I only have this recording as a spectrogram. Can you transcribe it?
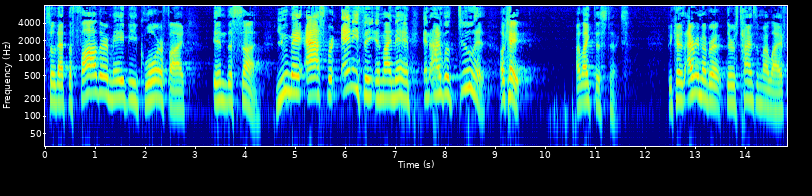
so that the Father may be glorified in the Son. You may ask for anything in my name and I will do it. Okay, I like this text. Because I remember there was times in my life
